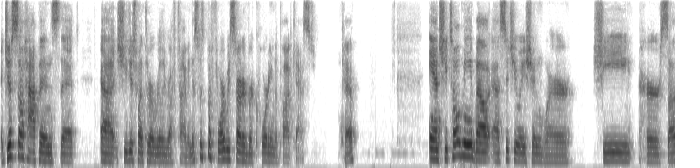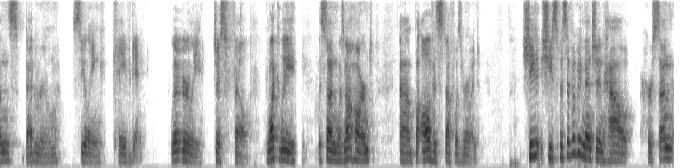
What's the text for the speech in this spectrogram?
it just so happens that uh, she just went through a really rough time, and this was before we started recording the podcast. Okay, and she told me about a situation where she her son's bedroom ceiling caved in, literally just fell. Luckily, the son was not harmed um, but all of his stuff was ruined. She she specifically mentioned how her son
